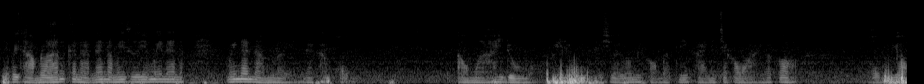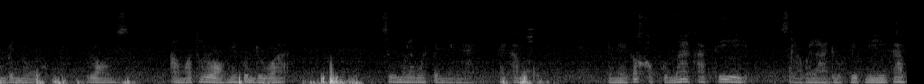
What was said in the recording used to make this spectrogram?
อย่าไปถามร้านขนาดแนะนำให้ซื้อยังไม่แนะนำไม่แนะนำเลยนะครับผมเอามาให้ดูให้รู้เฉยๆว่ามีของแบบนี้ขายในจักรวาลแล้วก็ผมยอมเป็นหนูลองเอามาทดลองให้คุณดูว่า ซื้อมาแล้วมันเป็นยังไงนะครับผมยังไงก็ขอบคุณมากครับที่ สำหรับเวลาดูคลิปนี้ครับ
